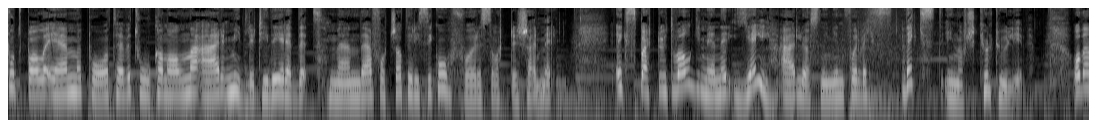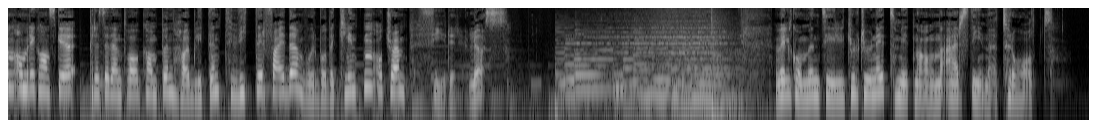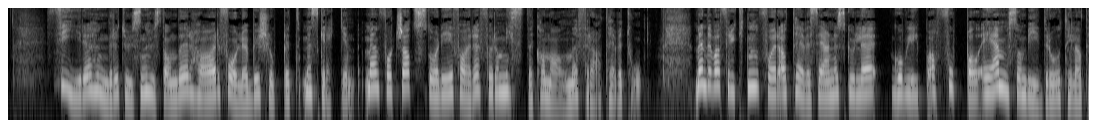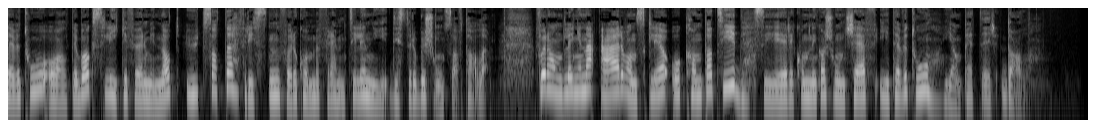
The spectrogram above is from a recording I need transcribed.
Fotball-EM på TV 2-kanalene er midlertidig reddet, men det er fortsatt risiko for svarte skjermer. Ekspertutvalg mener gjeld er løsningen for vekst i norsk kulturliv. Og den amerikanske presidentvalgkampen har blitt en Twitter-feide, hvor både Clinton og Trump fyrer løs. Velkommen til Kulturnytt. Mitt navn er Stine Tråholt. 400 000 husstander har foreløpig sluppet med skrekken, men fortsatt står de i fare for å miste kanalene fra TV 2. Men det var frykten for at TV-seerne skulle gå glipp av fotball-EM som bidro til at TV 2 og Altibox like før midnatt utsatte fristen for å komme frem til en ny distribusjonsavtale. Forhandlingene er vanskelige og kan ta tid, sier kommunikasjonssjef i TV 2, Jan Petter Dahl.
